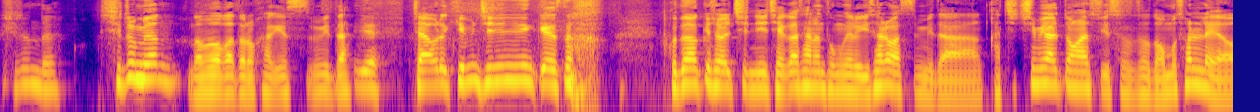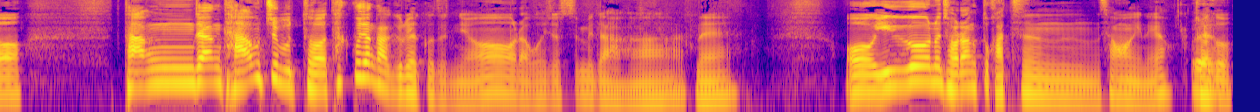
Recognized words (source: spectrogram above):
싫은데. 싫으면 넘어가도록 하겠습니다. 예. 자, 우리 김진희님께서 고등학교 절친이 제가 사는 동네로 이사를 왔습니다. 같이 취미 활동할 수 있어서 너무 설레요. 당장 다음 주부터 탁구장 가기로 했거든요. 라고 해줬습니다. 아, 네. 어, 이거는 저랑 또 같은 상황이네요. 왜요? 저도,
